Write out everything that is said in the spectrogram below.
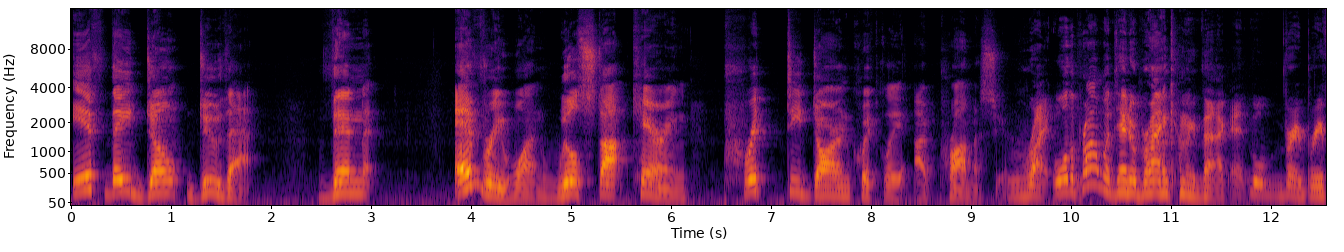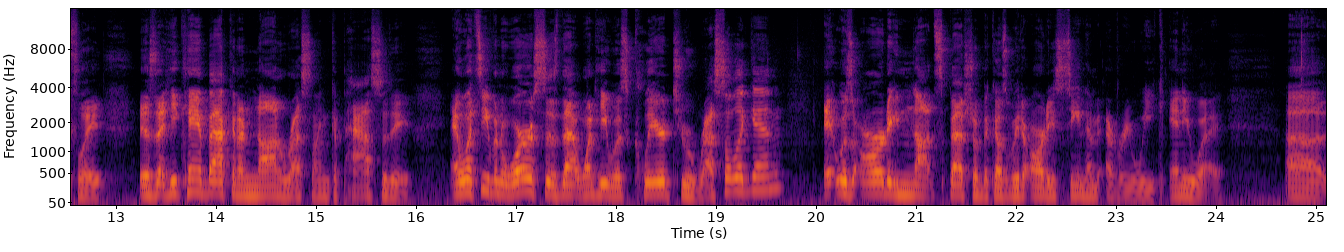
If they don't do that, then everyone will stop caring pretty darn quickly, I promise you. right. Well, the problem with Daniel Bryan coming back, eh, well, very briefly, is that he came back in a non wrestling capacity. And what's even worse is that when he was cleared to wrestle again, it was already not special because we'd already seen him every week anyway. Uh,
